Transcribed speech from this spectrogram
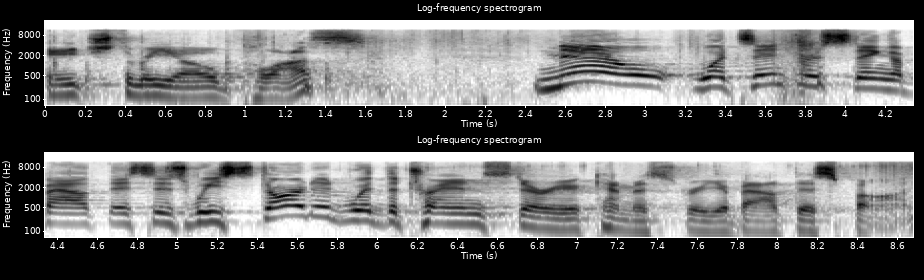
H3O plus. Now, what's interesting about this is we started with the trans stereochemistry about this bond.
